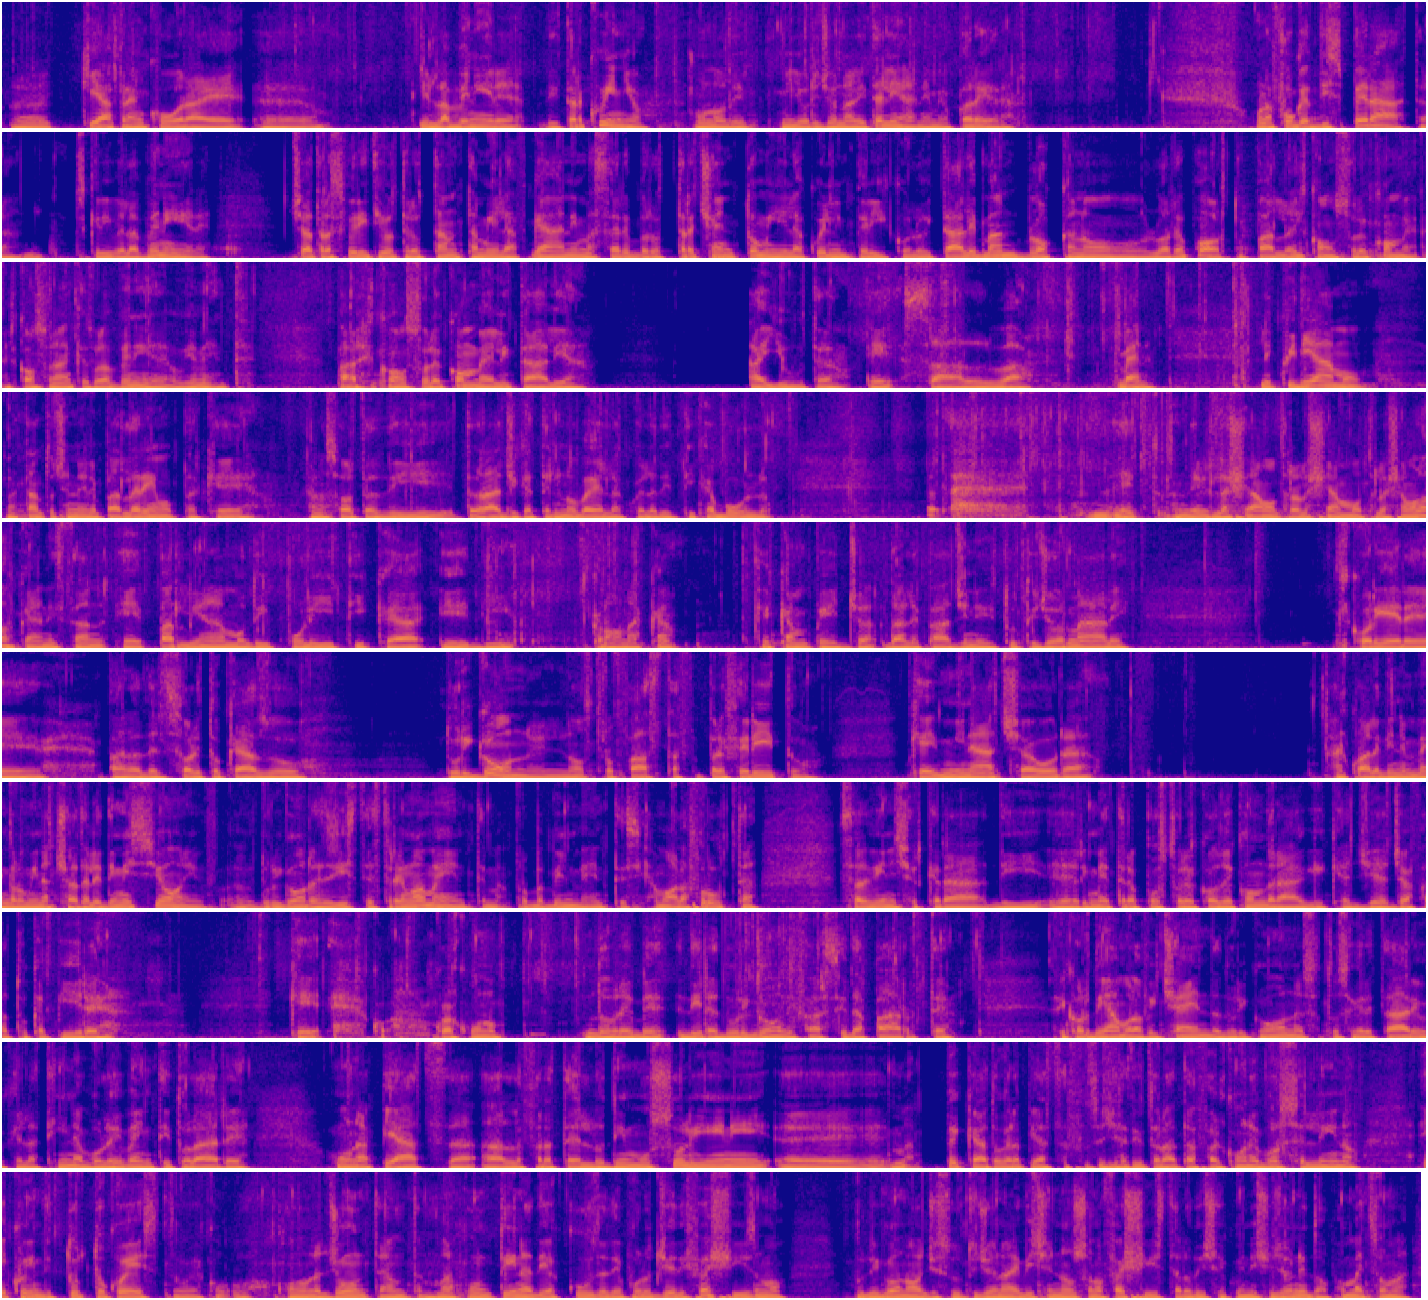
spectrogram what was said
eh, chi apre ancora è eh, l'avvenire di Tarquinio, uno dei migliori giornali italiani a mio parere una fuga disperata, scrive l'avvenire. Già trasferiti oltre 80.000 afghani, ma sarebbero 300.000 quelli in pericolo. I Taliban bloccano l'aeroporto, parla il console con me, il console anche sull'avvenire ovviamente, parla il console con me, l'Italia aiuta e salva. Bene, liquidiamo, ma tanto ce ne parleremo perché è una sorta di tragica telenovela quella di Tikabul e lasciamo, tralasciamo, tralasciamo l'Afghanistan e parliamo di politica e di cronaca. che campeggia dalle pagine di tutti i giornali. Il Corriere parla del solito caso Durigon, il nostro Falstaff preferito, che minaccia ora al quale vengono minacciate le dimissioni. Durigon resiste strenuamente, ma probabilmente siamo alla frutta. Salvini cercherà di eh, rimettere a posto le cose con Draghi, che ha già fatto capire che qualcuno dovrebbe dire a Durigon di farsi da parte. Ricordiamo la vicenda, Durigon, il sottosegretario che Latina voleva intitolare una piazza al fratello di Mussolini, eh, ma peccato che la piazza fosse già titolata Falcone Borsellino. E quindi tutto questo, ecco, con un'aggiunta, una puntina di accusa di apologia di fascismo, dicono oggi su tutti i giornali dice non sono fascista, lo dice 15 giorni dopo, ma insomma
